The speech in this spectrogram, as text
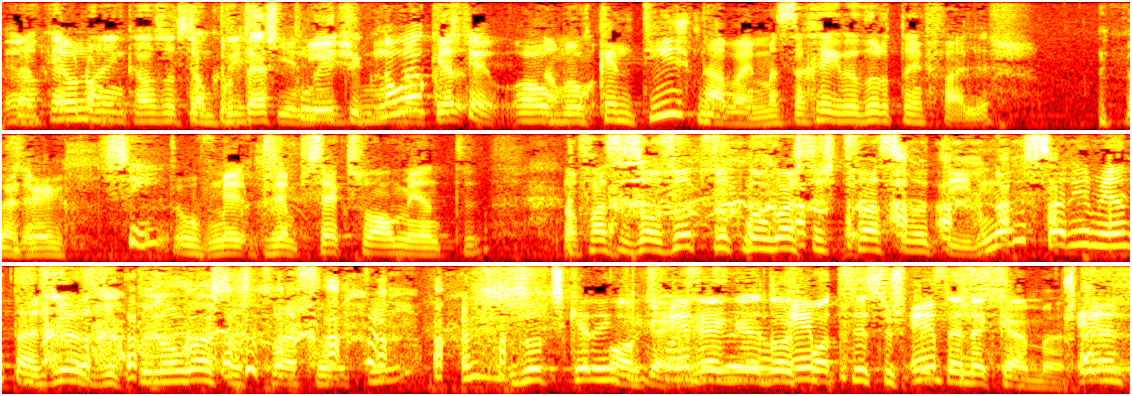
Eu não quero pôr em causa o Isto é teu um protesto político. Não é o quero- ou o meu cantismo. Está bem, mas a regra de ouro tem falhas. Da regra- Sim. Por exemplo, sexualmente, não faças aos outros o que não gostas que te façam a ti. Não necessariamente. Às vezes o que tu não gostas que te façam a ti, os outros querem que Ok, te a façam regra de hoje É- pode ser suspensa é na cama. Portanto,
